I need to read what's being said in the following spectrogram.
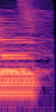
Bye.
